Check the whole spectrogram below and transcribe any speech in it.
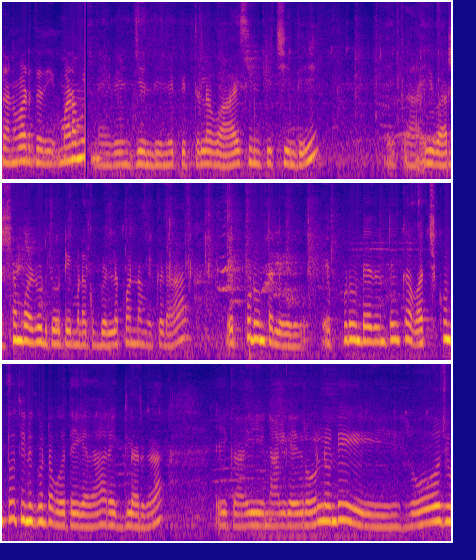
కనబడుతుంది? మనము నైవేద్యం తిని పిట్టల వాయిస్ వినిపించింది. ఇక ఈ వర్షం పడుడుతోటి మనకు బెల్లపన్నం ఇక్కడ ఎప్పుడు ఉండలేదు ఎప్పుడు ఉండేది ఉంటే ఇంకా వచ్చుకుంటూ తినుకుంటూ పోతాయి కదా రెగ్యులర్గా. ఇక ఈ నాలుగైదు రోజుల నుండి రోజు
